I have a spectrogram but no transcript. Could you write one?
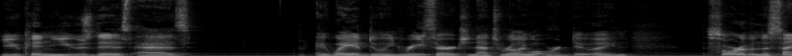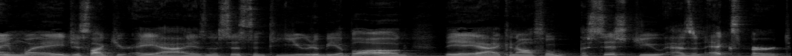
you can use this as a way of doing research and that's really what we're doing sort of in the same way just like your AI is an assistant to you to be a blog the AI can also assist you as an expert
